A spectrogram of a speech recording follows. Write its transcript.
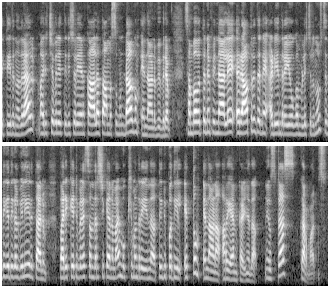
എത്തിയിരുന്നതിനാൽ മരിച്ചവരെ തിരിച്ചറിയാൻ കാലതാമസം ഉണ്ടാകും എന്നാണ് വിവരം. സംഭവത്തിന് പിന്നാലെ രാത്രി തന്നെ അടിയന്തര യോഗം വിളിച്ചിരുന്നു. സ്ഥിതിഗതികൾ വിലയിരുത്താനും പരിക്കേറ്റവരെ സന്ദർശിക്കാനുമായി മുഖ്യമന്ത്രി ഇന്ന് തിരുപ്പതിയിൽ എത്തും എന്നാണ് അറിയാൻ കഴിഞ്ഞത്. ന്യൂസ് ഡെസ്ക് കർമാനൂസ്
